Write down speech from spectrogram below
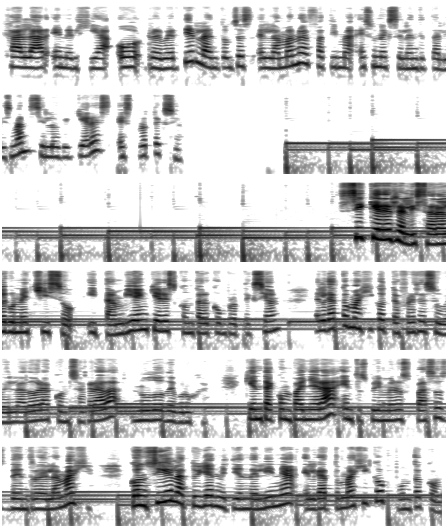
jalar energía o revertirla. Entonces, la mano de Fátima es un excelente talismán si lo que quieres es protección. Si quieres realizar algún hechizo y también quieres contar con protección, el gato mágico te ofrece su veladora consagrada Nudo de Bruja, quien te acompañará en tus primeros pasos dentro de la magia. Consigue la tuya en mi tienda en línea elgatomágico.com.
